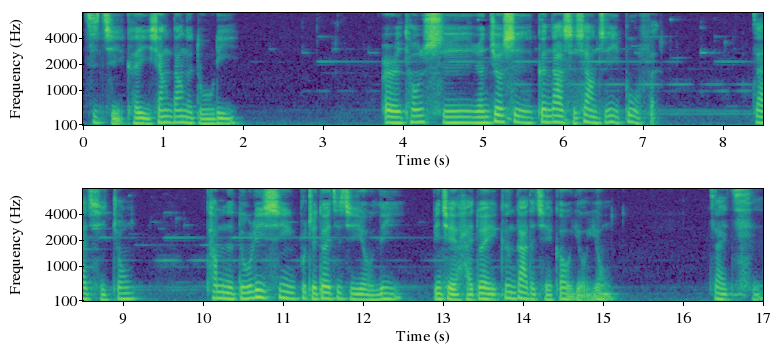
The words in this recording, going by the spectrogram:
自己可以相当的独立，而同时仍旧是更大实相之一部分。在其中，他们的独立性不只对自己有利，并且还对更大的结构有用。在此，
